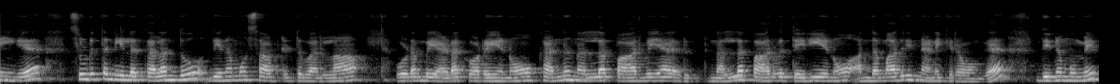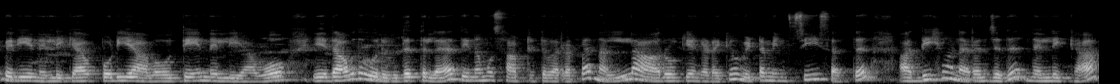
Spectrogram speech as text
நீங்கள் சுடு தண்ணியில் கலந்தும் தினமும் சாப்பிட்டுட்டு வரலாம். உடம்பு எடை குறையணும். கண் நல்ல பார்வையாக இருக்கு நல்ல பார்வை தெரியணும். அந்த மாதிரி நினைக்கிறவங்க தினமுமே பெரிய நெல்லிக்காய் பொடியாவோ தேன் நெல்லியாவோ ஏதாவது ஒரு விதத்தில் தினமும் சாப்பிட்டுட்டு வர்றப்ப நல்ல ஆரோக்கியம் கிடைக்கும். விட்டமின் சி சத்து அதிகம் நிறைஞ்சது நெல்லிக்காய்.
